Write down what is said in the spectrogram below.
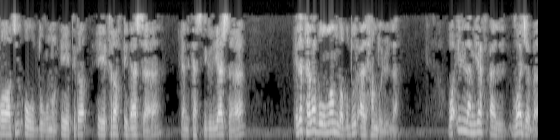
batil olduğunu etiraf, edərsə, yəni təsdiqləyərsə, elə tələb olunan da budur, əlhamdülillah. Və illəm yəfəl vəcəbə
